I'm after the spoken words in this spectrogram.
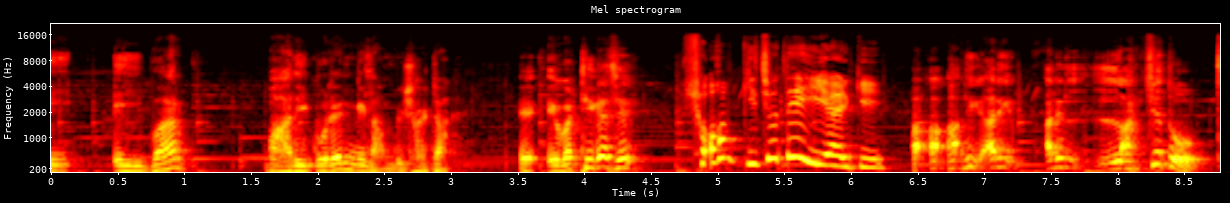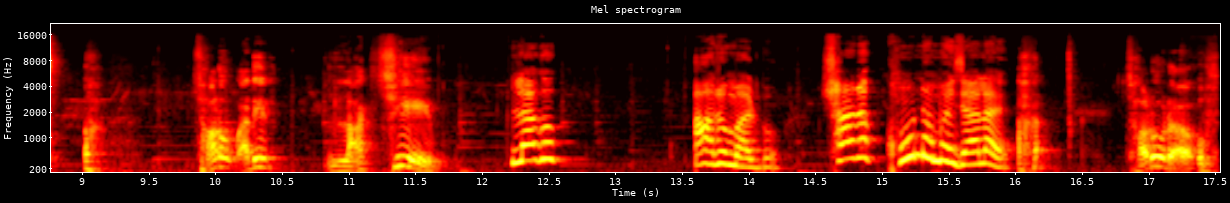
এই এইবার ভারী করে নিলাম বিষয়টা। এবার ঠিক আছে? সব কিছুতেই আর কি। আরে আরে আরে লাগছে তো। ছাড়ো আরে লাগছে। লাগুক আরও মারবো। সারাক্ষণ আমায় জ্বালায়। ছাড়ো না উফ।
